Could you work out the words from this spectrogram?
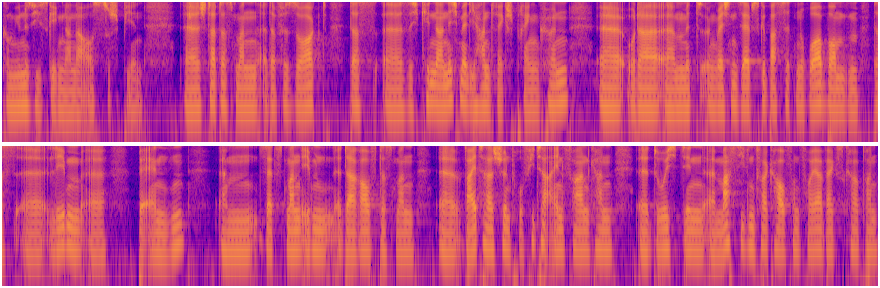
Communities gegeneinander auszuspielen. Äh, statt dass man äh, dafür sorgt, dass sich Kinder nicht mehr die Hand wegsprengen können oder mit irgendwelchen selbstgebastelten Rohrbomben das Leben beenden, ähm, setzt man eben äh, darauf, dass man äh, weiter schön Profite einfahren kann äh, durch den äh, massiven Verkauf von Feuerwerkskörpern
